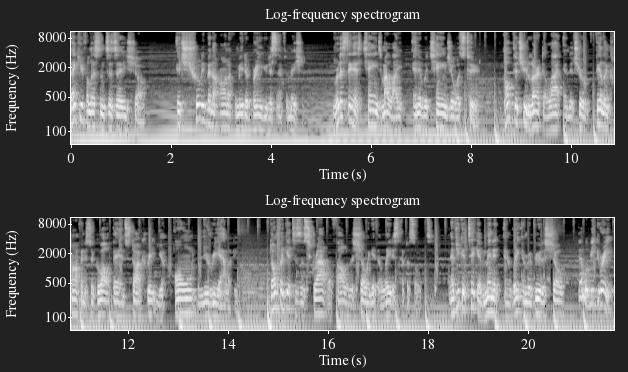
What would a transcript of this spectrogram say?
Thank you for listening to today's show. It's truly been an honor for me to bring you this information. Real estate has changed my life and it would change yours too. I hope that you learned a lot and that you're feeling confident to go out there and start creating your own new reality. Don't forget to subscribe or follow the show and get the latest episodes. And if you could take a minute and rate and review the show, that would be great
